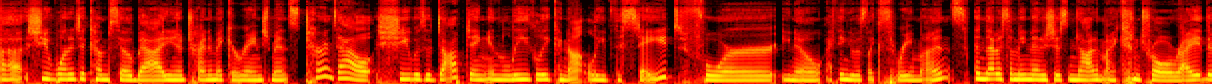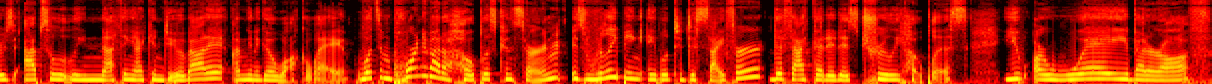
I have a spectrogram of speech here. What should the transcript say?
uh, she wanted to come so bad, you know, trying to make arrangements. Turns out she was adopting and legally could not leave the state for, you know, I think it was like three months. And that is something that is just not in my control, right? There's absolutely nothing I can do about it. I'm going to go walk away. What's important about a hopeless concern is really being able to decipher the fact that it is truly hopeless. You are way better off,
